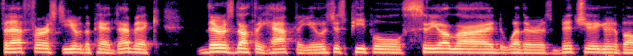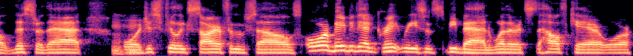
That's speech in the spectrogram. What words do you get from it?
for that first year of the pandemic there was nothing happening. It was just people sitting online, whether it's bitching about this or that, mm-hmm. or just feeling sorry for themselves, or maybe they had great reasons to be mad, whether it's the healthcare or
